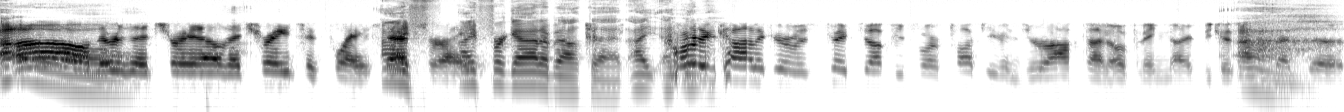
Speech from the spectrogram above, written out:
Oh, there was a trail. That trade took place. That's f- right. I forgot about that. I, I Cory Conacher was picked up before puck even dropped on opening night because he Ah. spent the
